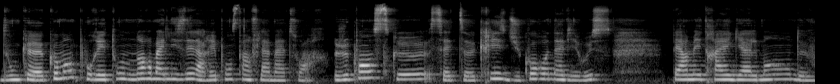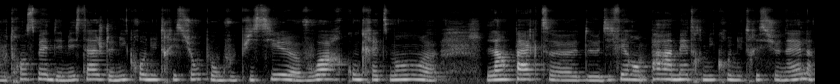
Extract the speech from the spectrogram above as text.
Donc euh, comment pourrait-on normaliser la réponse inflammatoire? Je pense que cette crise du coronavirus permettra également de vous transmettre des messages de micronutrition pour que vous puissiez euh, voir concrètement euh, l'impact de différents paramètres micronutritionnels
